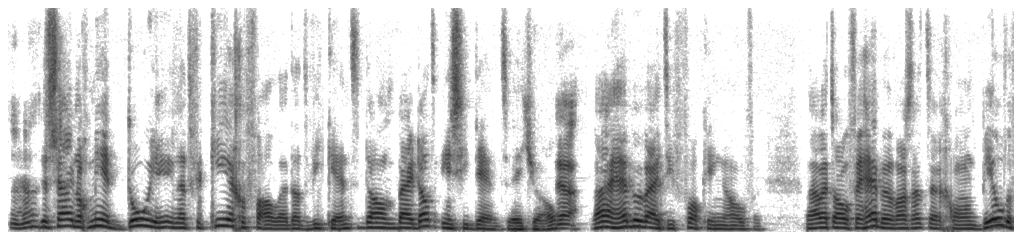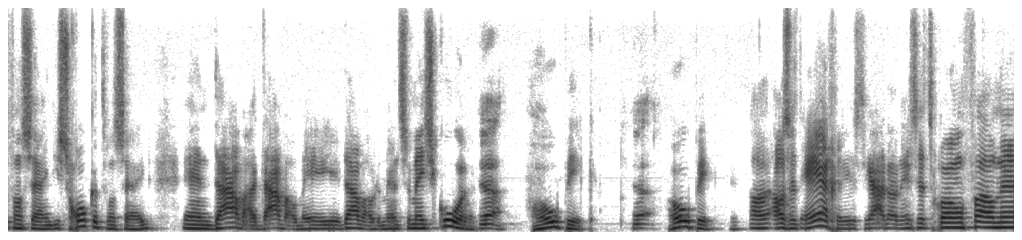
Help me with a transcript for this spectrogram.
uh -huh. er zijn nog meer dooien in het verkeer gevallen dat weekend dan bij dat incident, weet je wel. Ja. Waar hebben wij het die fucking over? Waar we het over hebben was dat er gewoon beelden van zijn die schokkend van zijn. En daar, wou, daar, wou mee, daar wouden mensen mee scoren. Ja. Hoop ik. Ja. Hoop ik. Als het erger is, ja, dan is het gewoon van... Uh,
